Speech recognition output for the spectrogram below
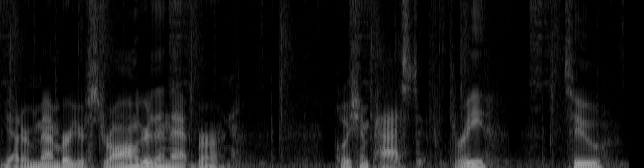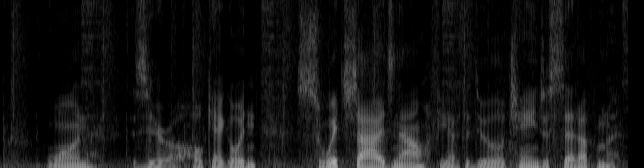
You got to remember you're stronger than that burn. Pushing past it. Three, two, one, zero. Okay, go ahead and switch sides now. If you have to do a little change of setup, I'm going to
